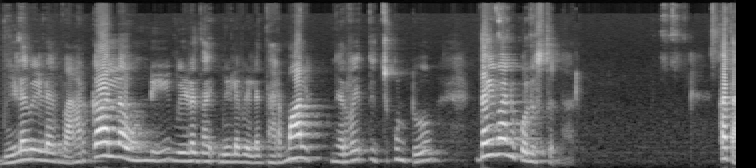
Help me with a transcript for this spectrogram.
వీళ్ళ వీళ్ళ మార్గాల్లో ఉండి వీళ్ళ ద- వీళ్ళ వీళ్ళ ధర్మాలు నిర్వర్తించుకుంటూ దైవాన్ని కొలుస్తున్నారు. కదా?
